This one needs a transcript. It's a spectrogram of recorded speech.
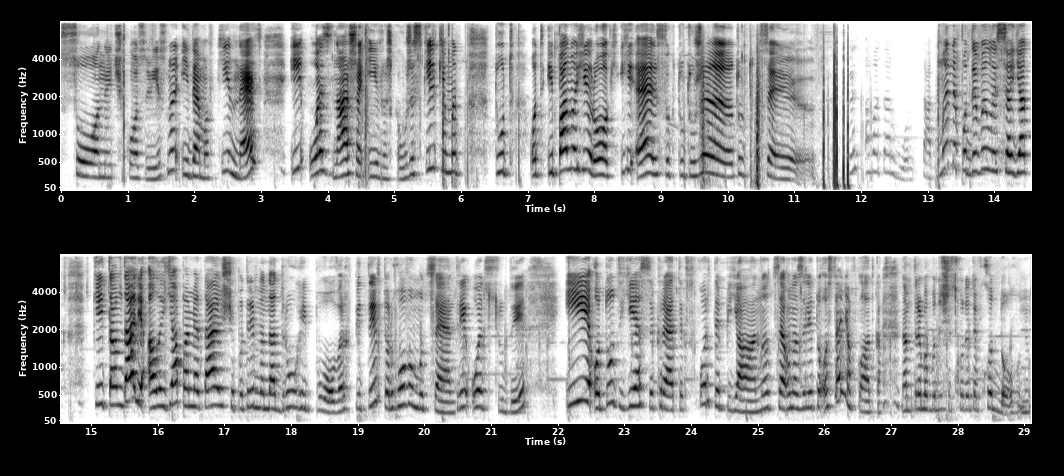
сонечко, звісно, йдемо в кінець. І ось наша іграшка. Уже скільки ми тут, от і паногірок, і ельфик, тут уже тут це. Аватар World. Так, ми не подивилися, який там далі, але я пам'ятаю, що потрібно на другий поверх піти в торговому центрі, от сюди. І отут є секретик з фортепіано. Це у нас заліто остання вкладка. Нам треба буде ще сходити в хот-догу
